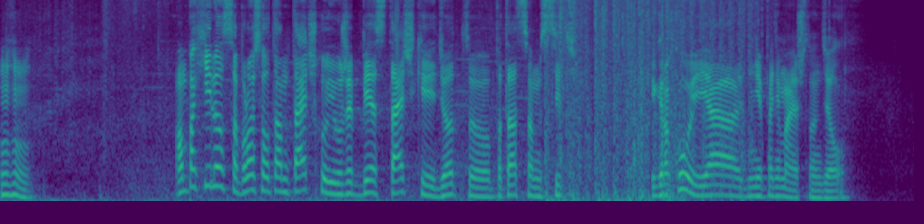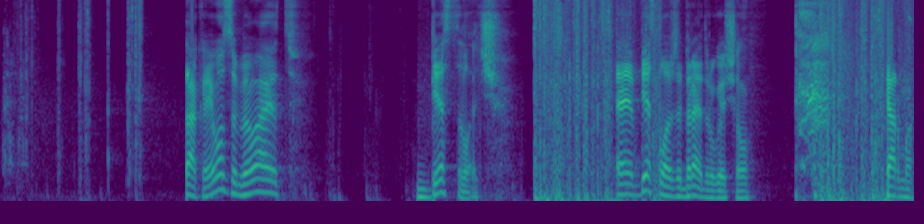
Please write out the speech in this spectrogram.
Угу. Он похилился, бросил там тачку и уже без тачки идет э, пытаться мстить игроку. И я не понимаю, что он делал. Так, а его забивает Бестолочь. Э, Бестолочь забирает другой чел. Карма.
